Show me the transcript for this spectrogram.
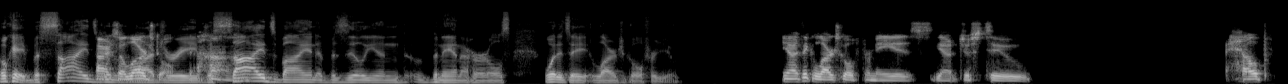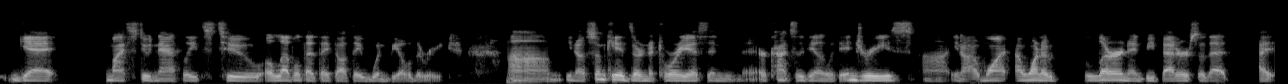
Okay. Besides All right, so large goal. lottery, Uh-huh. besides buying a bazillion banana hurdles, what is a large goal for you? You know, I think a large goal for me is, you know, just to help get my student athletes to a level that they thought they wouldn't be able to reach. Mhm. Um, you know, some kids are notorious and are constantly dealing with injuries. Uh, you know, I want I want to learn and be better so that I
